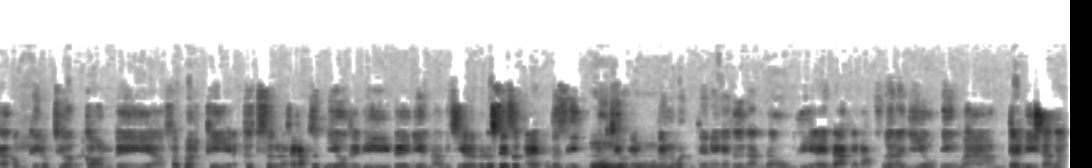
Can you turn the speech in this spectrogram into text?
cả công ty lúc trước. Còn về à, pháp luật thì thực sự là phải đọc rất nhiều tại vì về nhiên nói với chị là về luật xây dựng này em không biết gì. Ừ trường em ừ. không biết luôn. Thế nên cái thời gian đầu thì em đã phải đọc rất là nhiều. Nhưng mà tại vì sao ra?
